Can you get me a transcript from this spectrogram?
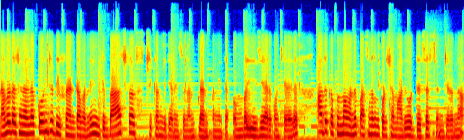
நம்மளோட சேனலில் கொஞ்சம் டிஃப்ரெண்ட்டாக வந்து இன்னைக்கு பேச்சுலர்ஸ் சிக்கன் பிரியாணி செய்யலாம்னு பிளான் பண்ணிட்டேன். ரொம்ப ஈஸியாக இருக்கும் செய்யறது. அதுக்கப்புறமா வந்து பசங்களுக்கு பிடிச்ச மாதிரி ஒரு டெசர்ட் செஞ்சுருந்தேன்.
